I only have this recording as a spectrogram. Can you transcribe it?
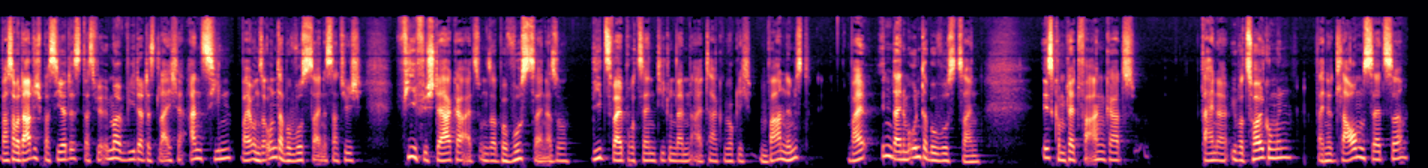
Was aber dadurch passiert ist, dass wir immer wieder das Gleiche anziehen, weil unser Unterbewusstsein ist natürlich viel, viel stärker als unser Bewusstsein. Also die zwei Prozent, die du in deinem Alltag wirklich wahrnimmst, weil in deinem Unterbewusstsein ist komplett verankert deine Überzeugungen, deine Glaubenssätze,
